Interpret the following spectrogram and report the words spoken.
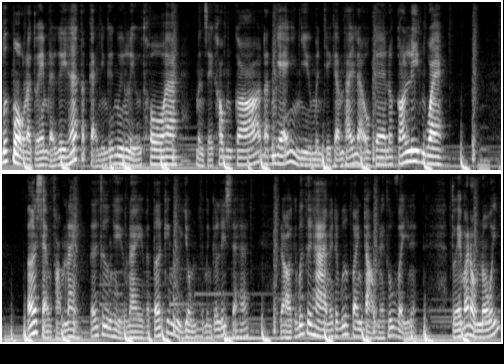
bước một là tụi em đã ghi hết tất cả những cái nguyên liệu thô ha. Mình sẽ không có đánh giá gì nhiều mình chỉ cảm thấy là ok nó có liên quan tới sản phẩm này tới thương hiệu này và tới cái người dùng thì mình cứ list ra hết. Rồi cái bước thứ hai mới là bước quan trọng này thú vị này. Tụi em bắt đầu nối.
